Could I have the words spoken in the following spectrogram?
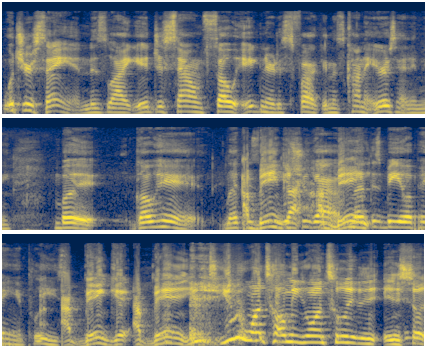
What you're saying is like, it just sounds so ignorant as fuck, and it's kind of irritating me. But go ahead, let I this been be got- you I got. been- let this be your opinion, please. I've been get I've been you, you the one told me going to it and, and show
